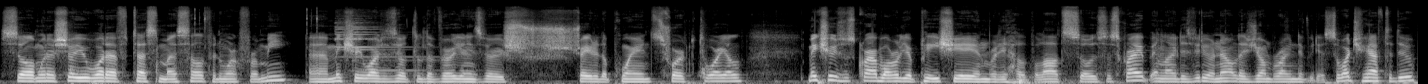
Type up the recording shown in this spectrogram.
So I'm going to show you what I've tested myself and worked for me. Uh, make sure you watch this video till the very end. It's very straight to the point, short tutorial. Make sure you subscribe, I really appreciate it and really help a lot. So subscribe and like this video. Now let's jump right in the video. So what you have to do,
